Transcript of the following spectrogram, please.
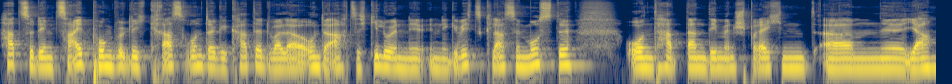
hat zu dem Zeitpunkt wirklich krass runtergekattet, weil er unter 80 Kilo in eine, in eine Gewichtsklasse musste und hat dann dementsprechend ähm, ja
